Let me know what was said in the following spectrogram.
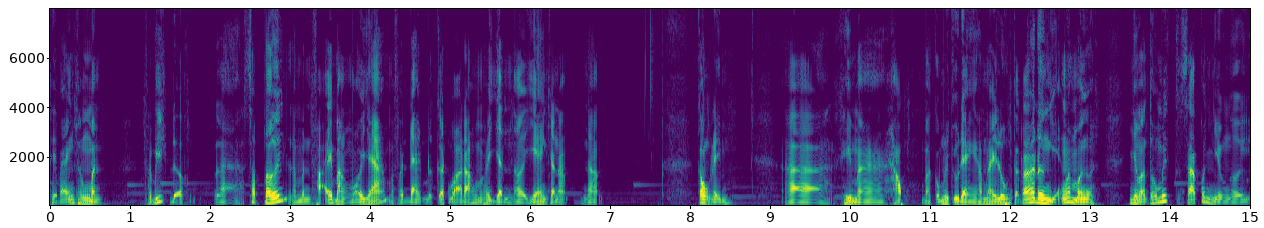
thì bản thân mình phải biết được là sắp tới là mình phải bằng mọi giá mà phải đạt được kết quả đó mình phải dành thời gian cho nó. Đó. Có một điểm à, khi mà học và cũng là chủ đề ngày hôm nay luôn thật ra nó đơn giản lắm mọi người. Nhưng mà tôi không biết sao có nhiều người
